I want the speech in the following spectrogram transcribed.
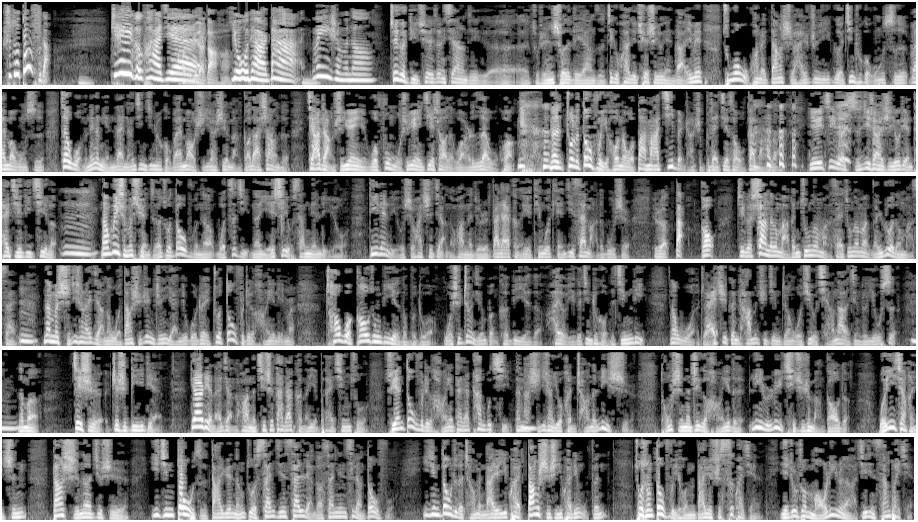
是做豆腐的。嗯，这个跨界有点大哈，有点大，为什么呢？这个的确正像这个呃呃主持人说的这样子，这个跨界确实有点大，因为中国五矿在当时还是一个进出口公司、外贸公司，在我们那个年代能进进出口外贸，实际上是蛮高大上的。家长是愿意，我父母是愿意介绍的，我儿子在五矿。那做了豆腐以后呢，我爸妈基本上是不再介绍我干嘛了，因为这个实际上是有点太接地气了。嗯。那为什么选择做豆腐呢？我自己呢也是有三点理由。第一点理由，实话实讲的话呢，就是大家可能也听过。田忌赛马的故事，就是说大高这个上等马跟中等马赛，中等马跟弱等马赛。嗯，那么实际上来讲呢，我当时认真研究过这做豆腐这个行业里面，超过高中毕业的都不多。我是正经本科毕业的，还有一个进出口的经历。那我来去跟他们去竞争，我具有强大的竞争优势。嗯，那么这是这是第一点。第二点来讲的话呢，其实大家可能也不太清楚。虽然豆腐这个行业大家看不起，但它实际上有很长的历史。同时呢，这个行业的利润率其实是蛮高的。我印象很深，当时呢，就是一斤豆子大约能做三斤三两到三斤四两豆腐。一斤豆子的成本大约一块，当时是一块零五分。做成豆腐以后呢，大约是四块钱，也就是说毛利润啊接近三块钱。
